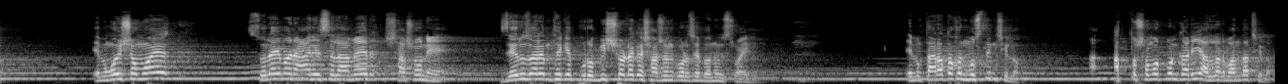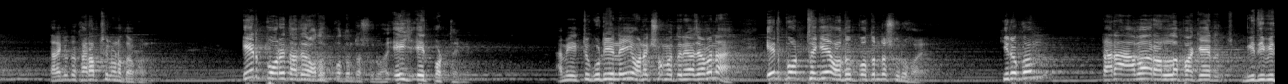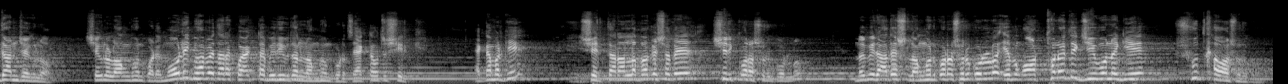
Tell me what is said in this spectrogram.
এবং ওই সময়ে সুলাইমান আলী ইসলামের শাসনে জেরুজালেম থেকে পুরো বিশ্বটাকে শাসন করেছে বনু ইসরাইল। এবং তারা তখন মুসলিম ছিল। আত্মসমর্পণকারী, আল্লাহর বান্দা ছিল। তারা কিন্তু খারাপ ছিল না তখন। এরপরে তাদের অধঃপতনটা শুরু হয়। এই, এরপর থেকে। আমি একটু গুটিয়ে নেই, অনেক সময় তো নেওয়া যাবে না। এরপর থেকে অধঃপতনটা শুরু হয়। কীরকম? তারা আবার আল্লাহ পাকের বিধিবিধান যেগুলো, সেগুলো লঙ্ঘন করে। মৌলিকভাবে তারা কয়েকটা বিধিবিধান লঙ্ঘন করেছে। একটা হচ্ছে শির্ক। এক নম্বর কি? শির্ক। তারা আল্লাহ পাকের সাথে শির্ক করা শুরু করল, নবীর আদেশ লঙ্ঘন করা শুরু করল এবং অর্থনৈতিক জীবনে গিয়ে সুদ খাওয়া শুরু করল।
